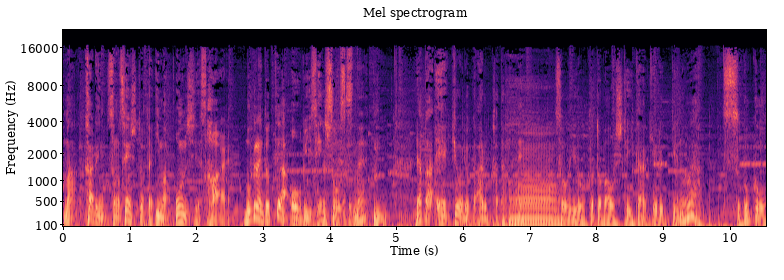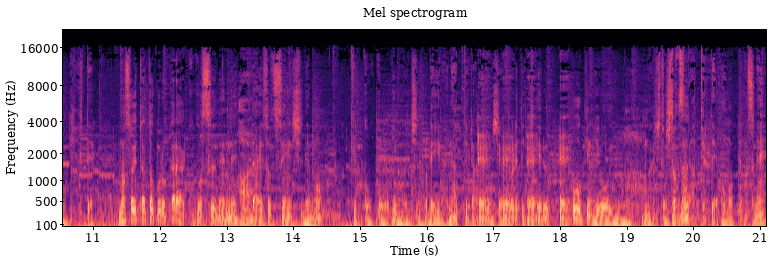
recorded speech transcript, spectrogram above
まあ、彼にその選手にとっては今恩師ですから、はい。僕らにとっては OB 選手ですけどね。そうん、やっぱ影響力ある方がねそういうお言葉をしていただけるっていうのはすごく大きくて、まあ、そういったところからここ数年ね、はい。大卒選手でも結構こう今うちのレギュラーになっている選手が取れてきてる大きな要因のまあ一つ一つかなっになってる。て思ってますね。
